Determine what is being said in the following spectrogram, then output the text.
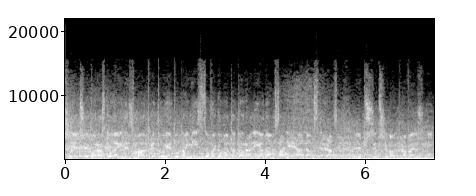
właśnie, czy po raz kolejny zmaltretuje tutaj miejscowego matadora Lee Adamsa? Nie, Adams teraz e, przytrzymał krawężnik.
